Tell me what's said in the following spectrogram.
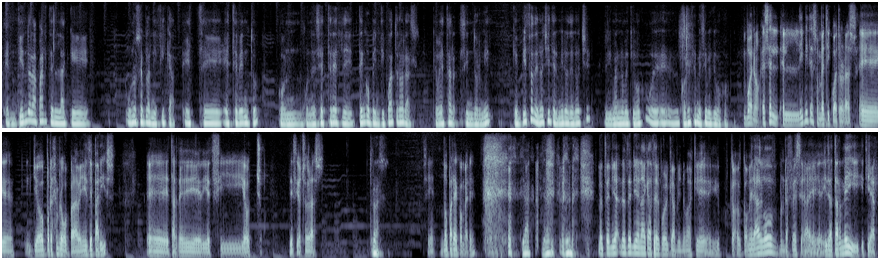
Entiendo la parte en la que uno se planifica este, este evento con, con ese estrés de tengo 24 horas que voy a estar sin dormir, que empiezo de noche y termino de noche, si mal no me equivoco, eh, corrígeme si me equivoco. Bueno, es el el límite son 24 horas. Eh, yo, por ejemplo, para venir de París, eh, tardé de 18, 18 horas. Ostras, Sí, no paré a comer, ¿eh? ya, ya. bueno. No tenía, no tenía nada que hacer por el camino, más que co- comer algo, refrescar, hidratarme y, y tirar.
